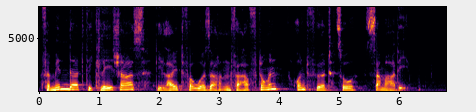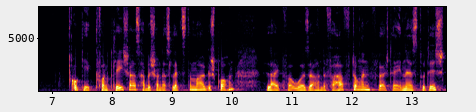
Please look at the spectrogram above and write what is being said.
vermindert die Kleshas, die leidverursachenden Verhaftungen und führt zu Samadhi. Okay, von Kleshas habe ich schon das letzte Mal gesprochen. Leidverursachende Verhaftungen, vielleicht erinnerst du dich.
